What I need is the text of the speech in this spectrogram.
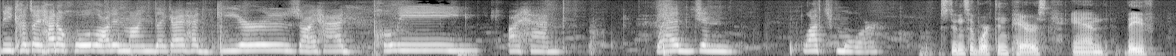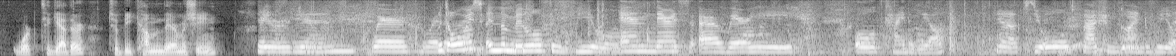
because I had a whole lot in mind. Like I had gears, I had pulley, I had wedge, and lots more. Students have worked in pairs and they've worked together to become their machine. Again. Where, where It's always in the middle of the wheel. And there's a very old kind of wheel. Yeah, it's the old-fashioned kind of wheel.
